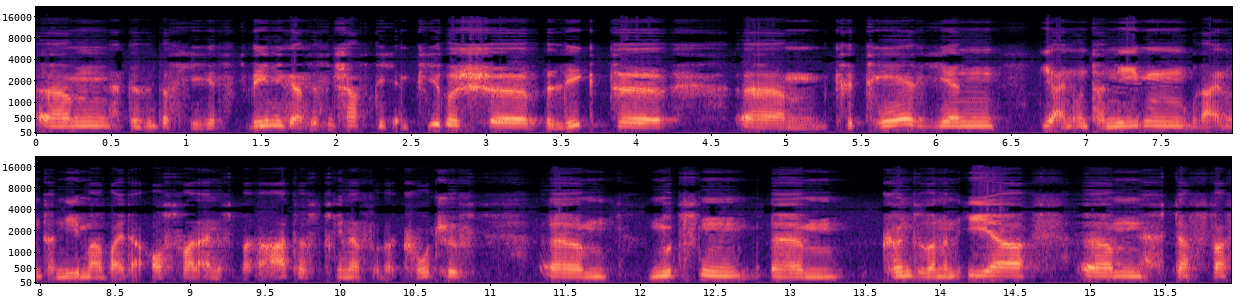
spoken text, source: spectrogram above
ähm, dann sind das hier jetzt weniger wissenschaftlich, empirisch äh, belegte ähm, Kriterien, die ein Unternehmen oder ein Unternehmer bei der Auswahl eines Beraters, Trainers oder Coaches ähm, nutzen, ähm, könnte, sondern eher ähm, das, was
